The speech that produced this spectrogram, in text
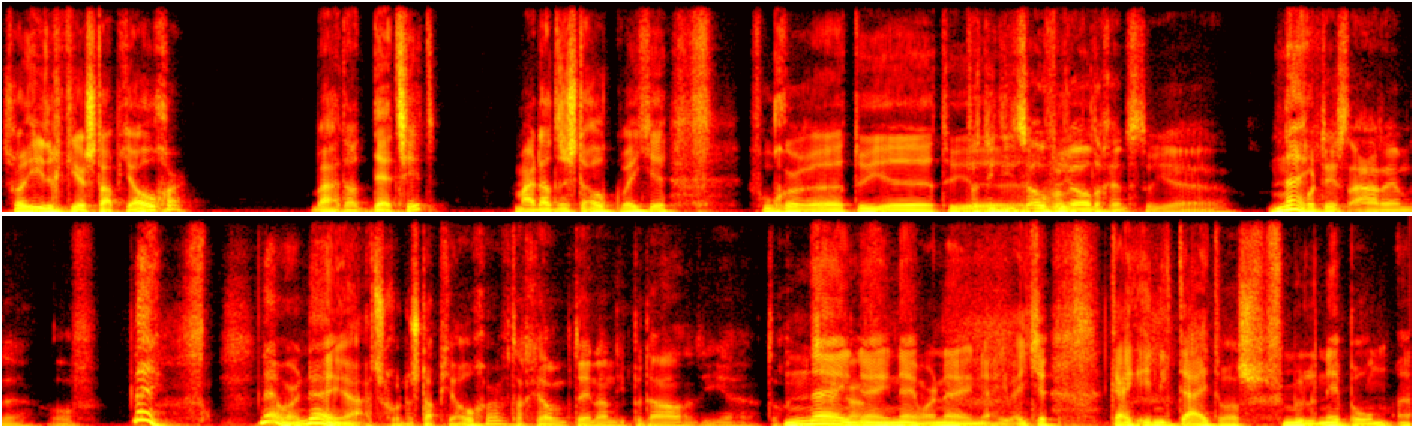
is gewoon iedere keer een stapje hoger. Maar dat that's it. Maar dat is het ook, weet je. Vroeger eh, toen je... Toen je Het was niet iets overweldigends toen je Nee. voor het eerst aanremde? Of Nee, nee hoor, nee. Ja, het is gewoon een stapje hoger. dacht je al meteen aan die pedalen die eh, toch... Nee, nee, nee hoor, nee, nee. Weet je, kijk, in die tijd was Formule Nippon, eh,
